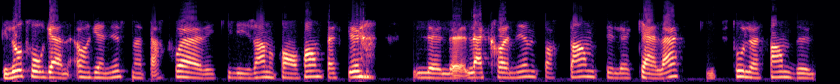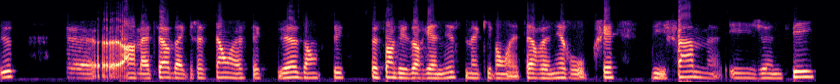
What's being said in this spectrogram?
Puis l'autre organ- organisme, parfois, avec qui les gens nous confondent parce que l'acronyme se ressemble, c'est le CALAX, qui est plutôt le centre de lutte euh, en matière d'agression euh, sexuelle. Donc, ce sont des organismes qui vont intervenir auprès des femmes et jeunes filles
